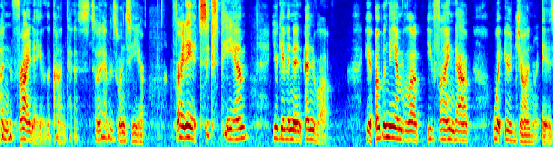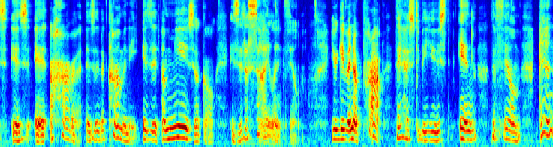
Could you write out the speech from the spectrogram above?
on Friday of the contest, so it happens once a year. Friday at 6 p.m., you're given an envelope. You open the envelope, you find out what your genre is. Is it a horror? Is it a comedy? Is it a musical? Is it a silent film? You're given a prop that has to be used in the film and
